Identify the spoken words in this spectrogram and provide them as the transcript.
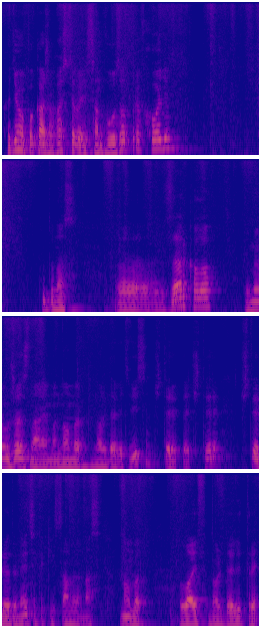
Ходімо, покажу гостєвий санвузол при вході. Тут у нас е, зеркало, і ми вже знаємо номер 098 454 4 одиниці, такий самий у нас номер Life 093.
